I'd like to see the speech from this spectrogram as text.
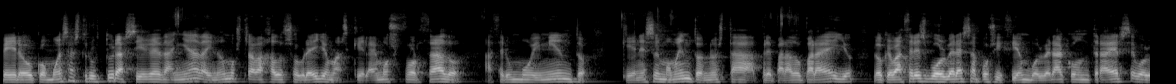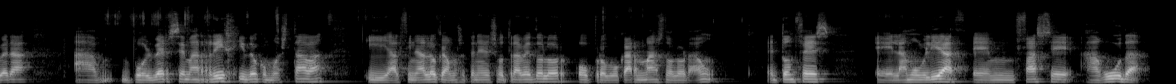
pero como esa estructura sigue dañada y no hemos trabajado sobre ello más que la hemos forzado a hacer un movimiento que en ese momento no está preparado para ello, lo que va a hacer es volver a esa posición, volver a contraerse, volver a volverse más rígido como estaba y al final lo que vamos a tener es otra vez dolor o provocar más dolor aún. Entonces, eh, la movilidad en fase aguda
